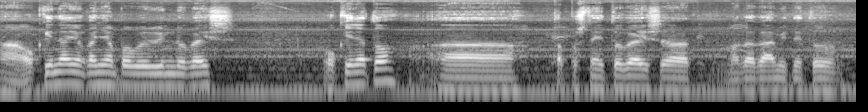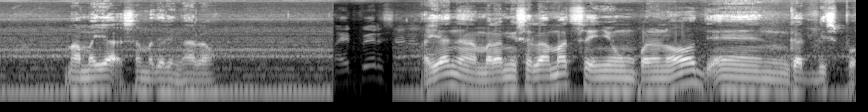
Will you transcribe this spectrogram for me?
Ah, okay na yung kanyang power window guys. Okay na to. Ah, tapos na ito guys at magagamit na ito mamaya sa madaling araw. Ayan, ah, maraming salamat sa inyong panonood and God bless po.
